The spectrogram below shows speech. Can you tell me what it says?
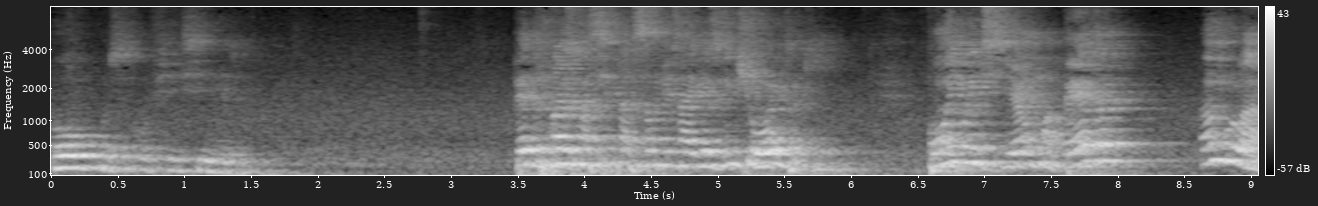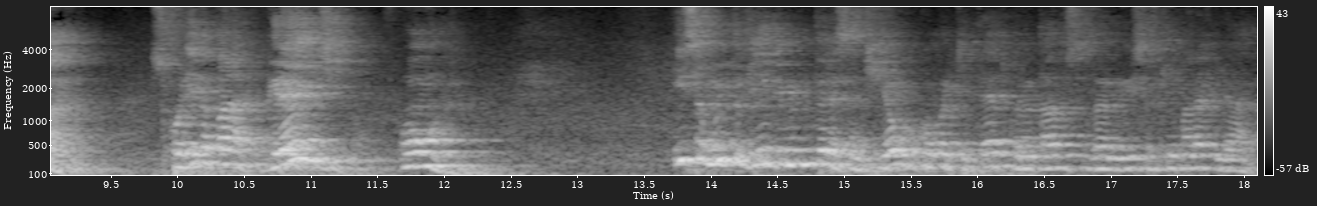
ou você confia em si mesmo. Pedro faz uma citação de Isaías 28 aqui. Ponham em Sião uma pedra angular, escolhida para grande honra. Isso é muito lindo e muito interessante. Eu, como arquiteto, quando eu estava estudando isso, eu fiquei maravilhado.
